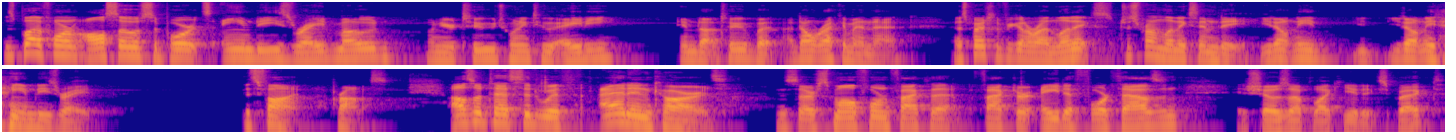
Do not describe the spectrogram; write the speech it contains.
This platform also supports AMD's RAID mode on your 22280 M.2, but I don't recommend that. Especially if you're going to run Linux, just run Linux MD. You don't need you, you don't need AMD's RAID. It's fine, I promise. I also tested with add-in cards. This is our small form factor, factor Ada 4000. It shows up like you'd expect.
